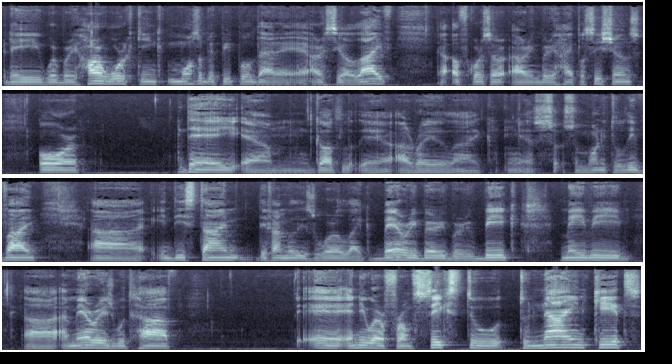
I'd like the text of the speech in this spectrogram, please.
they were very hardworking. Most of the people that uh, are still alive of course, are, are in very high positions or they um, got uh, already like so, some money to live by. Uh, in this time, the families were like very, very, very big. Maybe uh, a marriage would have uh, anywhere from six to to nine kids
